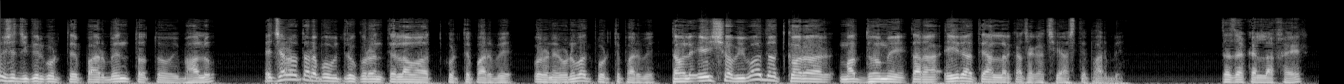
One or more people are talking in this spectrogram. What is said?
বেশি জিকির করতে পারবেন ততই ভালো। এছাড়াও তারা পবিত্র কোরআন তেলাওয়াত করতে পারবে, কোরআনের অনুবাদ পড়তে পারবে। তাহলে এই সব ইবাদত করার মাধ্যমে তারা এই রাতে আল্লাহর কাছাকাছি আসতে পারবে। জাজাকাল্লা খায়ের।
